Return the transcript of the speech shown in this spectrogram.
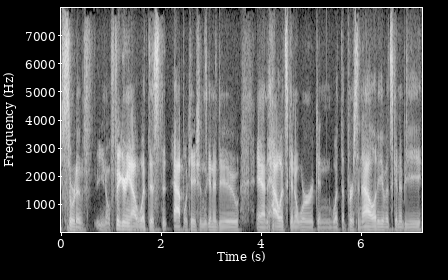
sort of you know figuring out what this application is going to do and how it's going to work and what the personality of it's going to be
